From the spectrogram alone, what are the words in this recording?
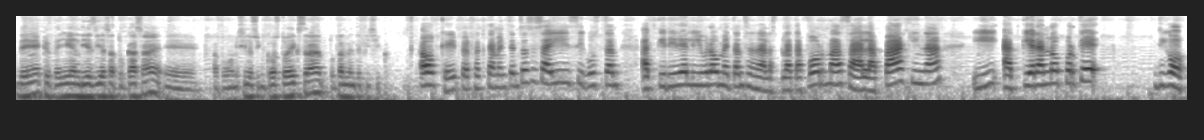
de que te lleguen 10 días a tu casa, eh, a tu domicilio sin costo extra, totalmente físico. Ok, perfectamente. Entonces ahí si gustan adquirir el libro, métanse a las plataformas, a la página y adquiéranlo porque, digo,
